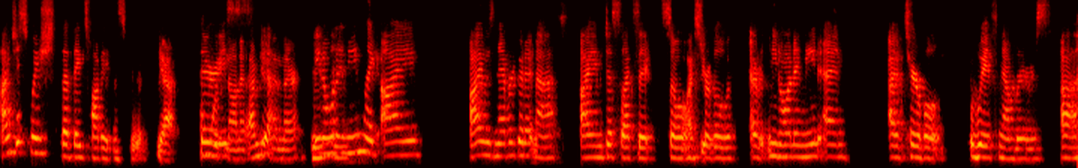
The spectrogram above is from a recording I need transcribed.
I just wish that they taught it in school. Yeah. I'm working is- on it. I'm yeah. getting in there. You know what I Mhm. mean? Like I, I was never good at math. I am dyslexic, so I too. struggle with every, you know what I mean? And I'm terrible with numbers, uh,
